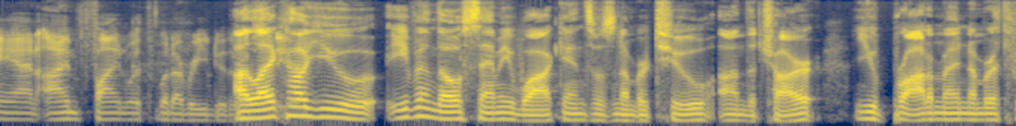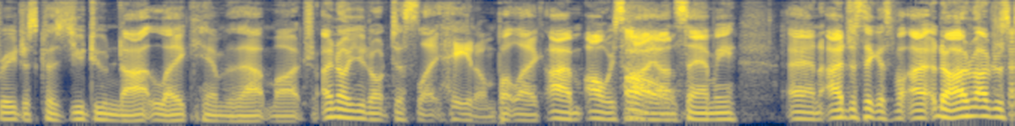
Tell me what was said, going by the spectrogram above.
and I'm fine with whatever you do. I like how you, even though Sammy Watkins was number two on the chart, you brought him in number three just because you do not like him that much. I know you don't dislike hate him, but like I'm always high Oh. on Sammy, and I just think it's fun. I, no, I'm, I'm just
